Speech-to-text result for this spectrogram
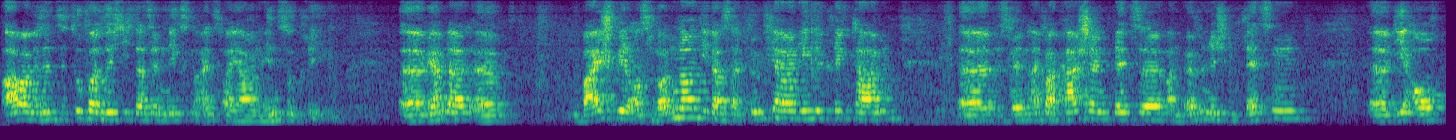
Aber wir sind zuversichtlich, das in den nächsten ein, zwei Jahren hinzukriegen. Äh, wir haben da äh, ein Beispiel aus London, die das seit fünf Jahren hingekriegt haben. Äh, es werden einfach Carsharing-Plätze an öffentlichen Plätzen, die auch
